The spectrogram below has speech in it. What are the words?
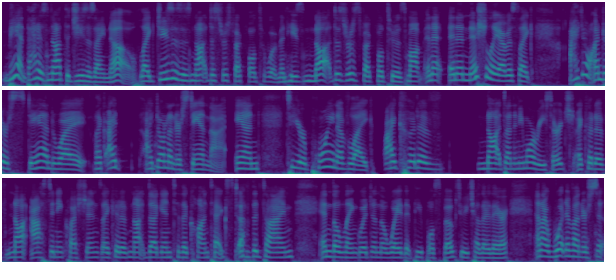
man, that is not the Jesus I know. Like Jesus is not disrespectful to women. He's not disrespectful to his mom. And it, and initially I was like, I don't understand why. Like I I don't understand that. And to your point of like, I could have not done any more research. I could have not asked any questions. I could have not dug into the context of the time and the language and the way that people spoke to each other there. And I wouldn't have understood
